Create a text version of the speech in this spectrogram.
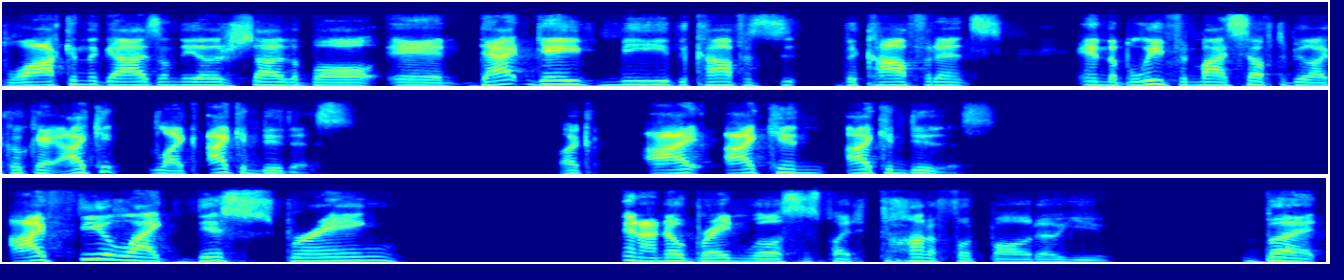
blocking the guys on the other side of the ball, and that gave me the confidence the confidence and the belief in myself to be like, okay, I can like I can do this. Like I I can I can do this. I feel like this spring, and I know Brayden Willis has played a ton of football at OU, but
